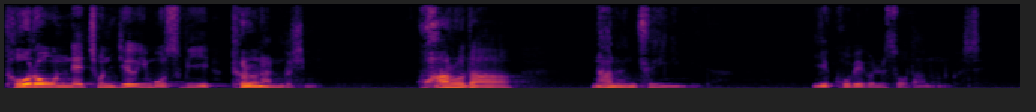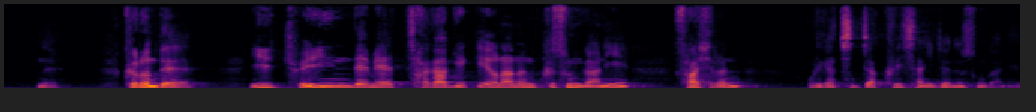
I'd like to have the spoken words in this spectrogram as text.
더러운 내 존재의 모습이 드러나는 것입니다. 화로다 나는 죄인입니다. 이 고백을 쏟아놓은 것이에요. 네. 그런데 이 죄인됨의 자각이 깨어나는 그 순간이 사실은 우리가 진짜 크리스천이 되는 순간이에요.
